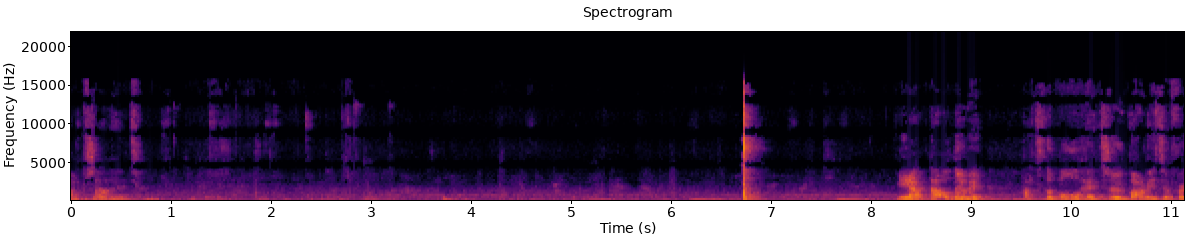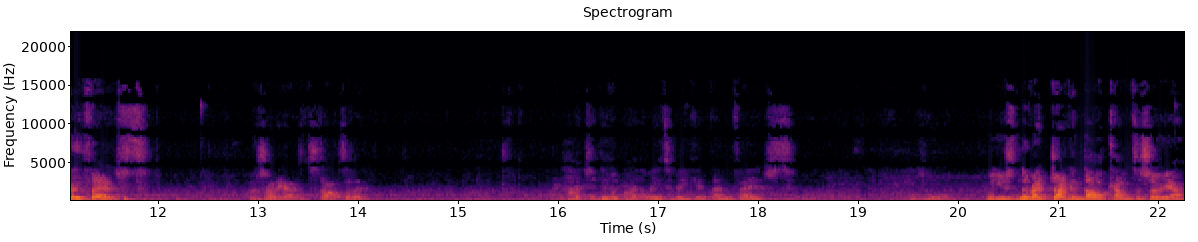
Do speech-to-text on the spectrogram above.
Outside. Yeah, that'll do it. That's the ball hit, so Barry to throw first. Oh, sorry, I started it. How'd you do it, by the way, to make it then first? We're using the red dragon dart counter, so yeah.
